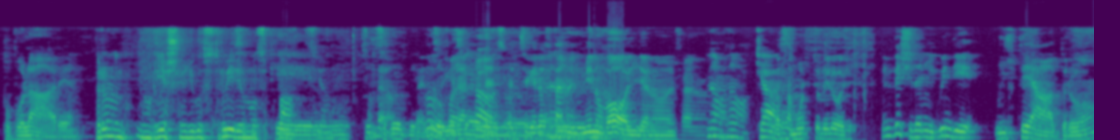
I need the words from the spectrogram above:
popolare. però non, non riesce a ricostruire uno spazio Vabbè, che, fanno in a realtà- caso, penso che in realtà eh, nemmeno eh, vogliano. Cioè, no no è una chiaro cosa molto veloce. Invece, Dani, quindi il teatro,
